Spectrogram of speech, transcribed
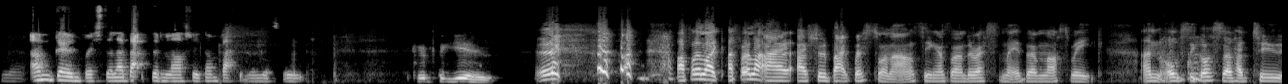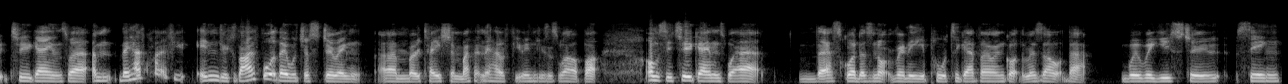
Yeah, I'm going Bristol. I backed them last week. I'm backing them this week. Good for you. I feel like I feel like I, I should have backed Bristol now, seeing as I underestimated them last week. And obviously Gloucester have had two two games where and they have quite a few injuries. Because I thought they were just doing um, rotation, but I think they have a few injuries as well. But obviously two games where their squad has not really pulled together and got the result that we were used to seeing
